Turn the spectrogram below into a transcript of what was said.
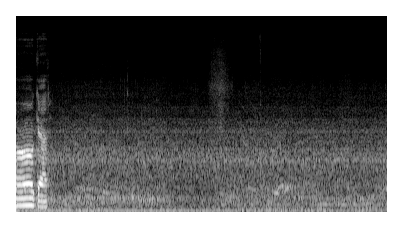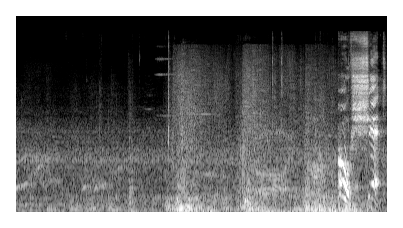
Oh, God. Oh, shit!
